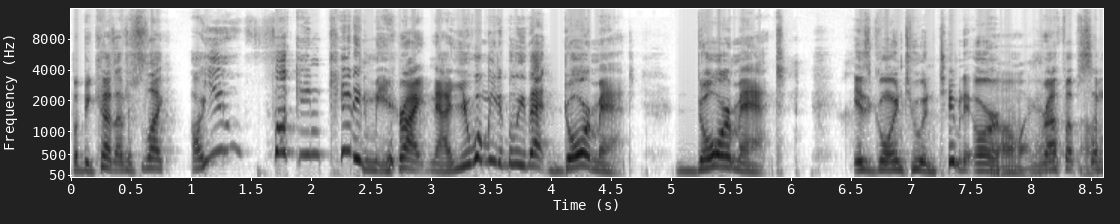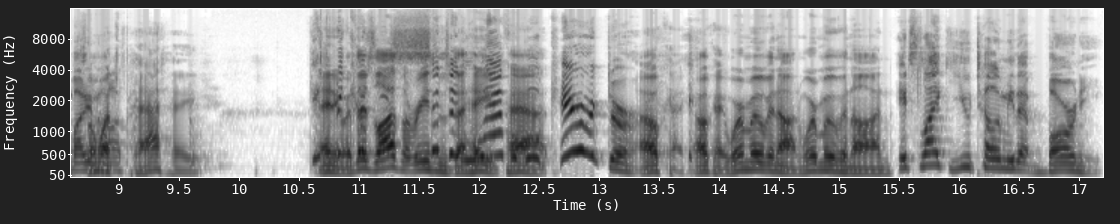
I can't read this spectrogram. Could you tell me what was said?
But because I'm just like, are you fucking kidding me right now? You want me to believe that doormat, doormat, is going to intimidate or oh rough up Oh, somebody? So in much hospital? Pat hate. It's Anyway, there's lots of reasons to hate Pat. Character. Okay, okay, we're moving on. We're moving on. It's like you telling me that Barney,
